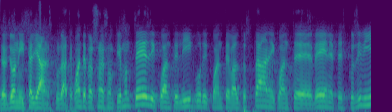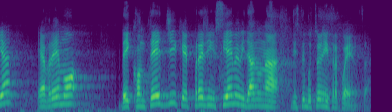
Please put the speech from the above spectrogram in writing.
le regioni italiane, scusate, quante persone sono piemontesi, quante liguri, quante valdostani, quante venete e così via, e avremo dei conteggi che presi insieme mi danno una distribuzione di frequenza.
